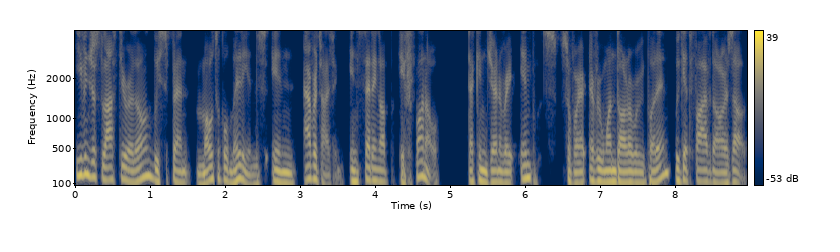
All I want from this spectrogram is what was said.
Even just last year alone, we spent multiple millions in advertising, in setting up a funnel that can generate inputs. So for every $1 we put in, we get $5 out.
